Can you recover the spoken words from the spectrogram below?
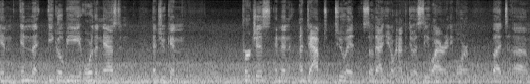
in in the Ecobee or the Nest and, that you can purchase and then adapt to it so that you don't have to do a C wire anymore. But um,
